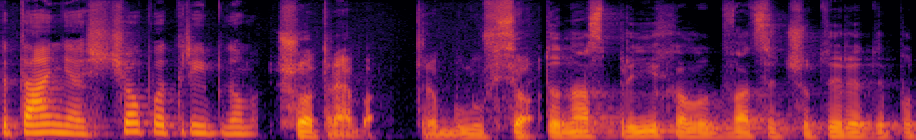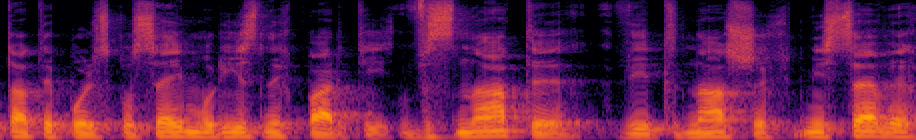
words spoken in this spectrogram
Питання, що потрібно, Що треба? Треба було все. До нас приїхало 24 депутати польського сейму різних партій. Взнати від наших місцевих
